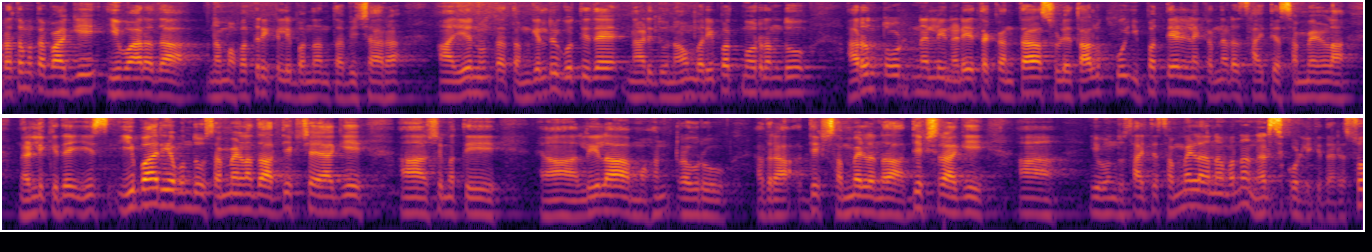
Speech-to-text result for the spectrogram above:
ಪ್ರಥಮತವಾಗಿ ಈ ವಾರದ ನಮ್ಮ ಪತ್ರಿಕೆಯಲ್ಲಿ ಬಂದಂಥ ವಿಚಾರ ಏನು ಅಂತ ತಮಗೆಲ್ಲರಿಗೂ ಗೊತ್ತಿದೆ, ನಾಡಿದ್ದು ನವೆಂಬರ್ ಇಪ್ಪತ್ತ್ಮೂರರಂದು ಅರಂತೋಡ್ನಲ್ಲಿ ನಡೆಯತಕ್ಕಂಥ ಸುಳ್ಯ ತಾಲೂಕು ಇಪ್ಪತ್ತೇಳನೇ ಕನ್ನಡ ಸಾಹಿತ್ಯ ಸಮ್ಮೇಳನ ನಡಲಿಕ್ಕಿದೆ. ಈ ಈ ಬಾರಿಯ ಒಂದು ಸಮ್ಮೇಳನದ ಅಧ್ಯಕ್ಷೆಯಾಗಿ ಶ್ರೀಮತಿ ಲೀಲಾ ಮೋಹನ್ ರವರು ಅದರ ಅಧ್ಯಕ್ಷ, ಸಮ್ಮೇಳನದ ಅಧ್ಯಕ್ಷರಾಗಿ ಈ ಒಂದು ಸಾಹಿತ್ಯ ಸಮ್ಮೇಳನವನ್ನು ನಡೆಸಿಕೊಡ್ಲಿಕ್ಕಿದ್ದಾರೆ. ಸೊ,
